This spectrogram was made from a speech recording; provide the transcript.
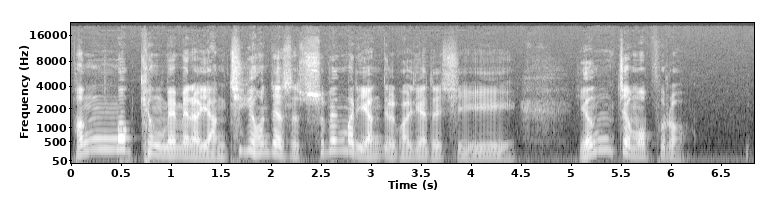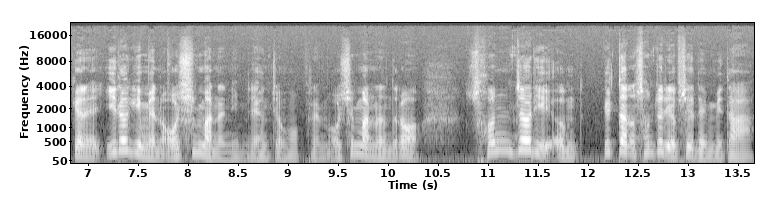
방목형 매매는 양치기 혼자서 수백 마리 양들을 관리하듯이 0.5% 그러니까 1억이면 50만 원입니다. 0.5%면 50만 원으로 손절이 없, 일단은 손절이 없어야 됩니다.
